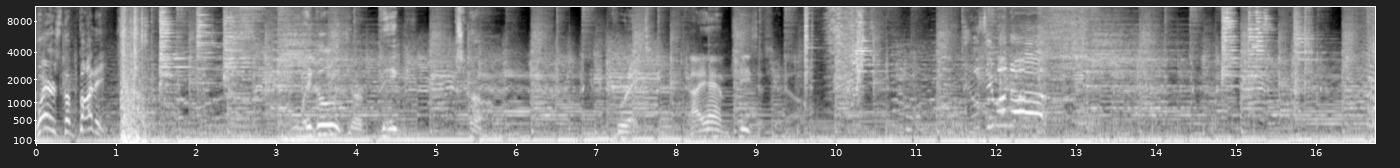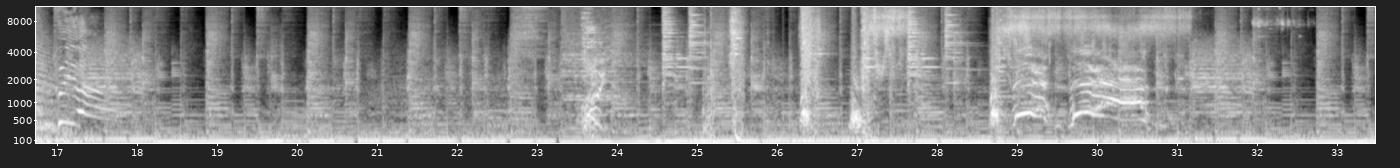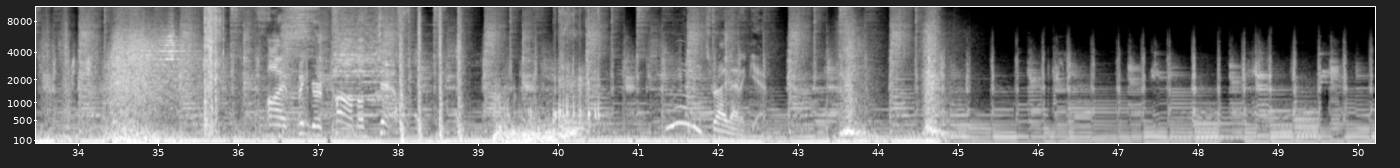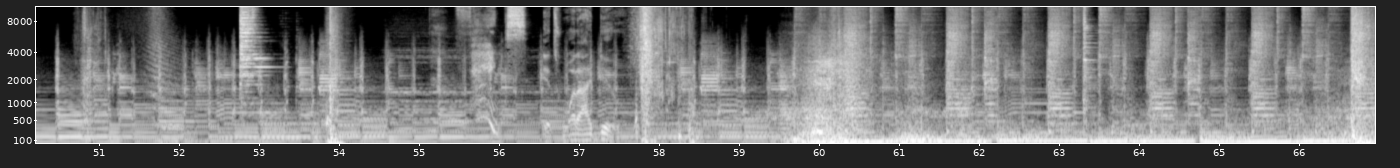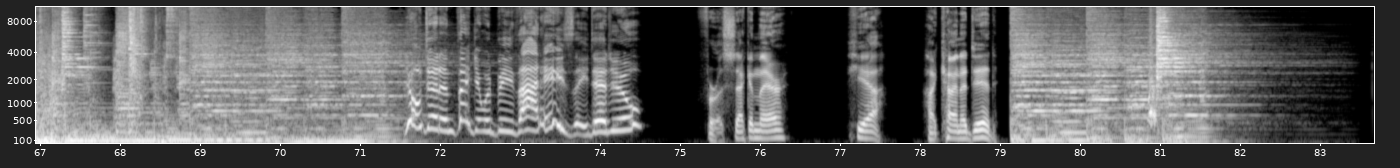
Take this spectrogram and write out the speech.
Where's the bunny? Wiggle your big toe. Great. I am Jesus, you know. Five-fingered palm of death. Let me try that again. Thanks. It's what I do. You didn't think it would be that easy, did you? For a second there, yeah, I kinda did.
